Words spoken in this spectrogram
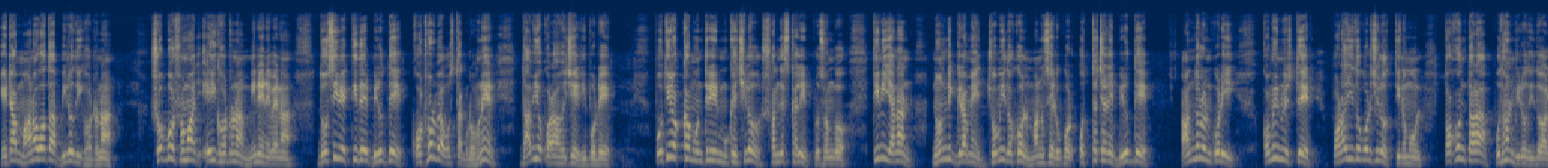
এটা মানবতা বিরোধী ঘটনা। সভ্য সমাজ এই ঘটনা মেনে নেবে না। দোষী ব্যক্তিদের বিরুদ্ধে কঠোর ব্যবস্থা গ্রহণের দাবিও করা হয়েছে রিপোর্টে। প্রতিরক্ষা মন্ত্রীর মুখে ছিল সন্দেশখালীর প্রসঙ্গ। তিনি জানান, নন্দীগ্রামে জমি দখল মানুষের উপর অত্যাচারের বিরুদ্ধে আন্দোলন করেই কমিউনিস্টদের পরাজিত করেছিল তৃণমূল। তখন তারা প্রধান বিরোধী দল।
